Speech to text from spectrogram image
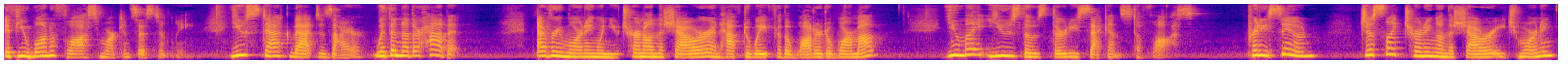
if you want to floss more consistently, you stack that desire with another habit. Every morning when you turn on the shower and have to wait for the water to warm up, you might use those 30 seconds to floss. Pretty soon, just like turning on the shower each morning,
